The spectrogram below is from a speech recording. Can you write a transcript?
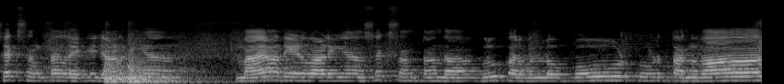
ਸਿੱਖ ਸੰਗਤਾਂ ਲੈ ਕੇ ਜਾਣਗੀਆਂ। ਮਾਇਆ ਦੇਣ ਵਾਲੀਆਂ ਸਿੱਖ ਸੰਗਤਾਂ ਦਾ ਗੁਰੂ ਘਰ ਵੱਲੋਂ ਕੋਟ ਕੋਟ ਧੰਨਵਾਦ।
